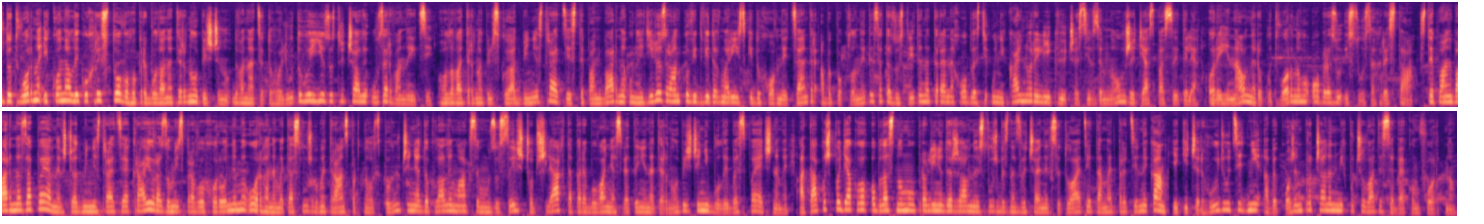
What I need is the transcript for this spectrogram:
Чудотворна ікона лику Христового прибула на Тернопільщину. 12 лютого її зустрічали у Зарваниці. Голова Тернопільської адміністрації Степан Барна у неділю зранку відвідав Марійський духовний центр, аби поклонитися та зустріти на теренах області унікальну реліквію часів земного життя Спасителя – оригінал нерукотворного образу Ісуса Христа. Степан Барна запевнив, що адміністрація краю разом із правоохоронними органами та службами транспортного сполучення доклали максимум зусиль, щоб шлях та перебування святині на Тернопільщині були безпечними. А також подякував обласному управлінню Державної служби з надзвичайних ситуацій та медпрацівникам, які чергують у ці дні, аби кожен прочанин міг почувати себе комфортно.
